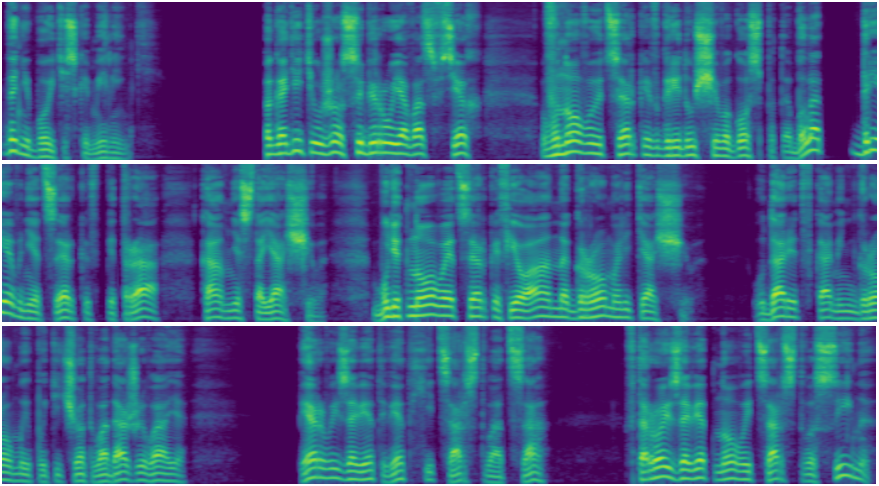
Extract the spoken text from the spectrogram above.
Да не бойтесь-ка, миленький. Погодите уже, соберу я вас всех в новую церковь грядущего Господа. Была древняя церковь Петра, камня стоящего. Будет новая церковь Иоанна, грома летящего. Ударит в камень гром, и потечет вода живая. Первый завет ветхий царства Отца — Второй завет — новый царство Сына.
